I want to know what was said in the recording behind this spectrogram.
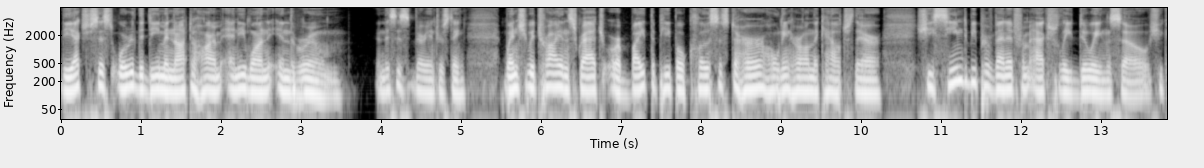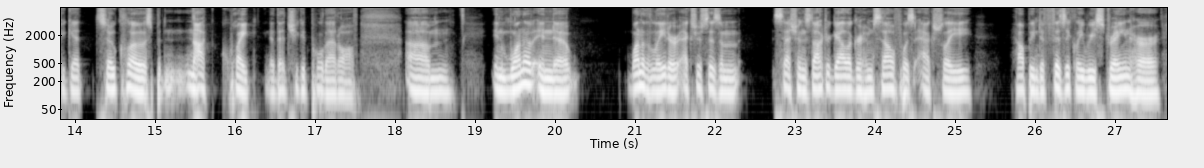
The exorcist ordered the demon not to harm anyone in the room. And this is very interesting. When she would try and scratch or bite the people closest to her, holding her on the couch there, she seemed to be prevented from actually doing so. She could get so close, but not quite you know, that she could pull that off. Um, in one of in uh, one of the later exorcism sessions, Dr. Gallagher himself was actually helping to physically restrain her.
